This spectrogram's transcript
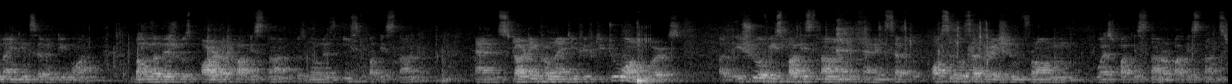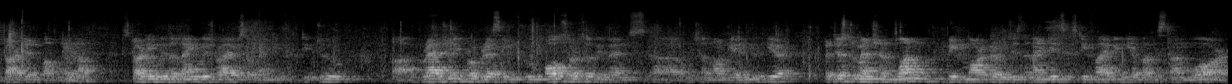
1971, Bangladesh was part of Pakistan, it was known as East Pakistan, and starting from 1952 onwards, uh, the issue of East Pakistan and its possible separation from West Pakistan or Pakistan started bubbling up, starting with the language riots of 1952, uh, gradually progressing through all sorts of events, uh, which I'll not get into here. But just to mention one big marker, which is the 1965 India-Pakistan War,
